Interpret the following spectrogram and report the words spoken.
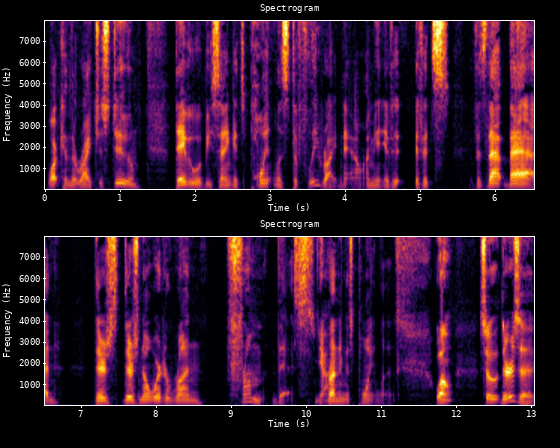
what can the righteous do? David would be saying it's pointless to flee right now. I mean, if it if it's if it's that bad, there's there's nowhere to run from this. Yeah. Running is pointless. Well, so there is a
